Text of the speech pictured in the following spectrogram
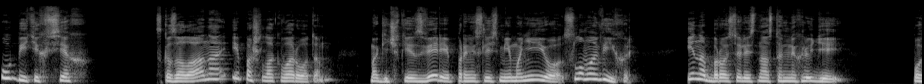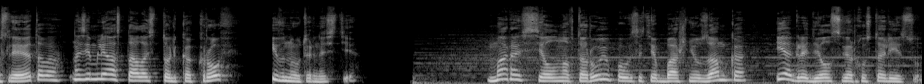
«Убить их всех», — сказала она и пошла к воротам. Магические звери пронеслись мимо нее, словно вихрь, и набросились на остальных людей. После этого на земле осталась только кровь и внутренности. Мара сел на вторую по высоте башню замка и оглядел сверху столицу.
